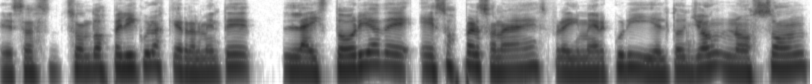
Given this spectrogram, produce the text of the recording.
Esas son dos películas que realmente la historia de esos personajes, Freddie Mercury y Elton John, no son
